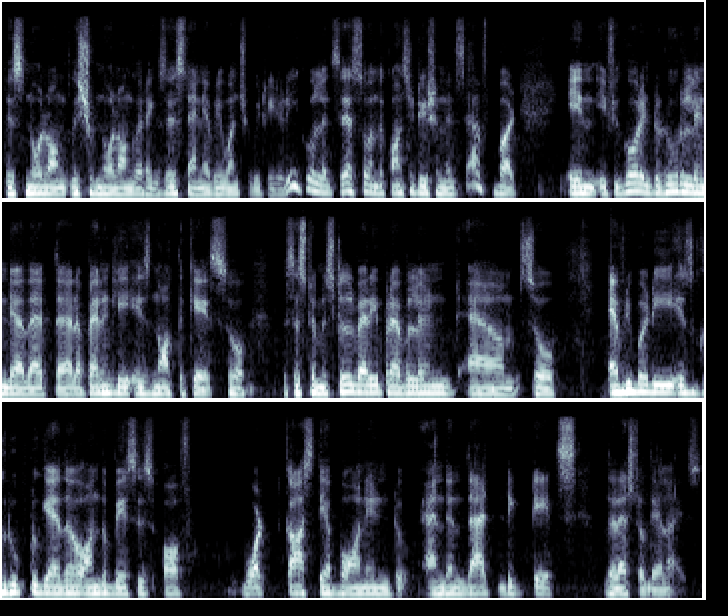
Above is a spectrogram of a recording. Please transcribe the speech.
this no long this should no longer exist and everyone should be treated equal. It says so in the constitution itself but in if you go into rural india that that apparently is not the case. So the system is still very prevalent um, so everybody is grouped together on the basis of what caste they are born into and then that dictates the rest of their lives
